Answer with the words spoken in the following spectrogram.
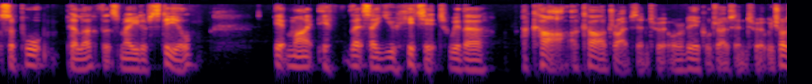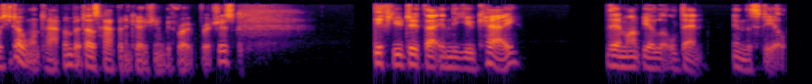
support pillar that's made of steel, it might, if let's say you hit it with a, a car, a car drives into it or a vehicle drives into it, which obviously you don't want to happen, but does happen occasionally with road bridges. If you did that in the UK, there might be a little dent in the steel.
